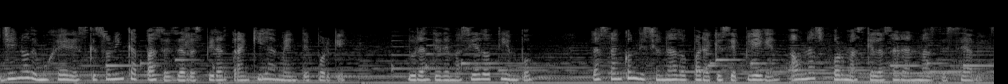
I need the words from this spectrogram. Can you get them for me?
lleno de mujeres que son incapaces de respirar tranquilamente porque, durante demasiado tiempo, las han condicionado para que se plieguen a unas formas que las harán más deseables.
